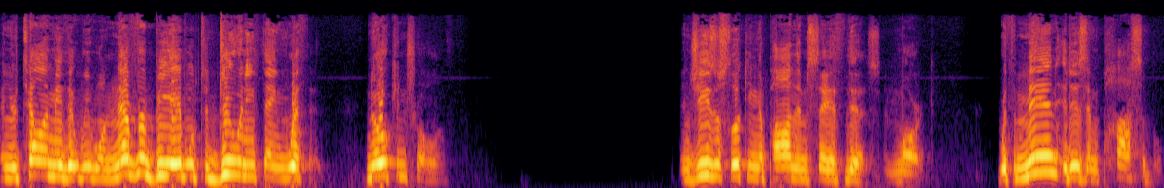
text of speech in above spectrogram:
And you're telling me that we will never be able to do anything with it. No control of it. And Jesus, looking upon them, saith this in Mark With men it is impossible,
